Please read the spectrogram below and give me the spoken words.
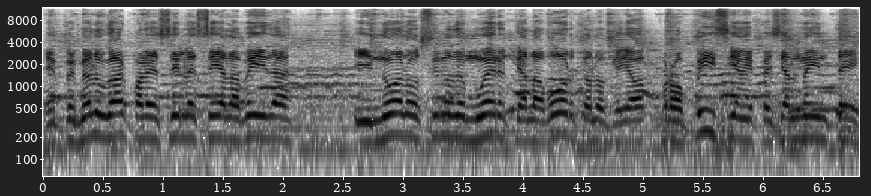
en primer lugar para decirle sí a la vida y no a los signos de muerte, al aborto, a lo que propician especialmente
